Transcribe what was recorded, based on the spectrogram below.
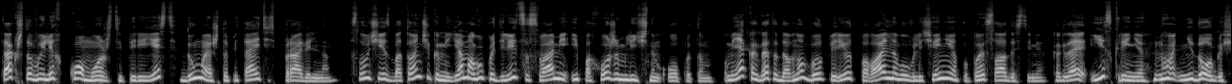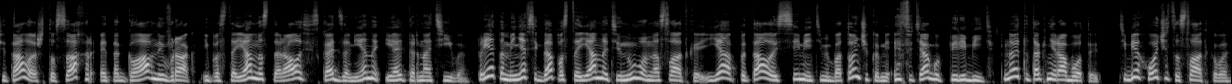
Так что вы легко можете переесть, думая, что питаетесь правильно. В случае с батончиками я могу поделиться с вами и похожим личным опытом. У меня когда-то давно был период повального увлечения ПП сладостями, когда я искренне, но недолго что сахар — это главный враг, и постоянно старалась искать замены и альтернативы. При этом меня всегда постоянно тянуло на сладкое, и я пыталась всеми этими батончиками эту тягу перебить. Но это так не работает. Тебе хочется сладкого,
